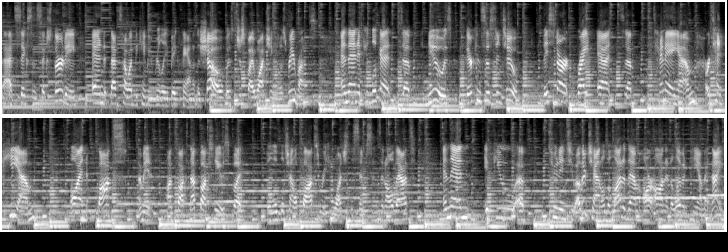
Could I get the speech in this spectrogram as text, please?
at 6 and 6.30, and that's how I became a really big fan of the show, was just by watching those reruns. And then if you look at the news, they're consistent too. They start right at uh, 10 a.m. or 10 p.m. on Fox, I mean, on Fox, not Fox News, but the local channel Fox where you can watch The Simpsons and all that. And then if you uh, tune into other channels, a lot of them are on at 11 p.m. at night.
